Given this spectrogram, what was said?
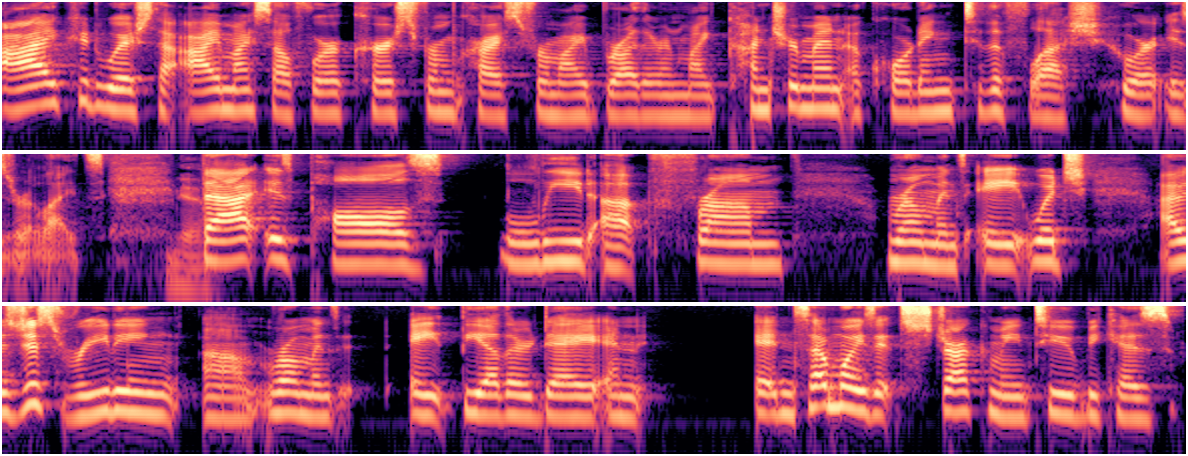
I could wish that I myself were accursed from Christ for my brethren, my countrymen according to the flesh, who are Israelites. That is Paul's lead up from Romans 8, which I was just reading um, Romans 8 the other day. And in some ways, it struck me too because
